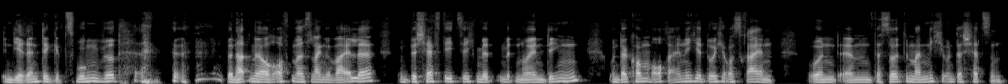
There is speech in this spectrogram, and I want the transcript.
in die Rente gezwungen wird, dann hat man ja auch oftmals Langeweile und beschäftigt sich mit, mit neuen Dingen. Und da kommen auch einige durchaus rein. Und ähm, das sollte man nicht unterschätzen.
